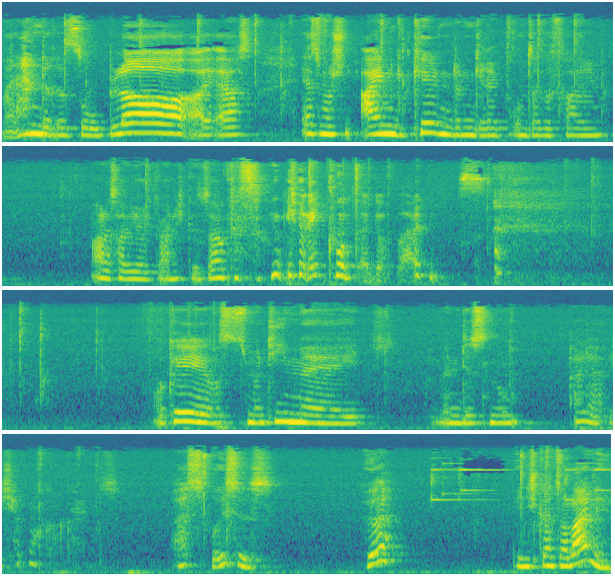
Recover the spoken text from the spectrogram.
Mein anderes so bla. Erst erstmal schon einen gekillt und dann direkt runtergefallen. Ah, das habe ich euch gar nicht gesagt, dass er direkt runtergefallen ist. Okay, was ist mein Teammate? Wenn das nur. Alter, ich habe noch gar keins. Was? Wo ist es? Hä? Bin ich ganz alleine?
